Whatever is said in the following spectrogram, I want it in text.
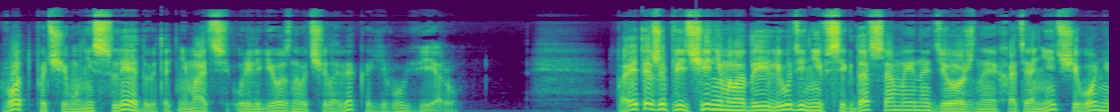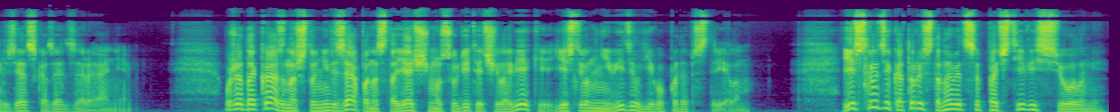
Вот почему не следует отнимать у религиозного человека его веру. По этой же причине молодые люди не всегда самые надежные, хотя ничего нельзя сказать заранее. Уже доказано, что нельзя по-настоящему судить о человеке, если он не видел его под обстрелом. Есть люди, которые становятся почти веселыми,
